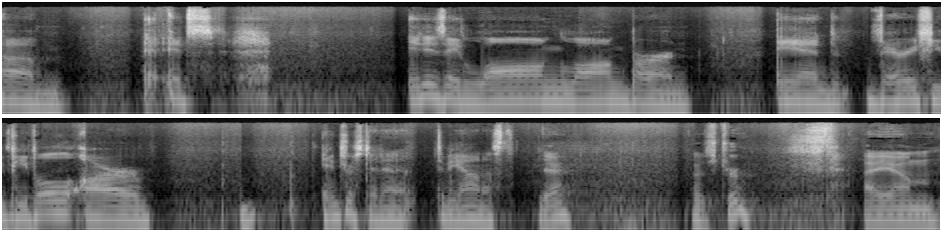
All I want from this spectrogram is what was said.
Um it's it is a long long burn and very few people are interested in it to be honest. Yeah that's true I um.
